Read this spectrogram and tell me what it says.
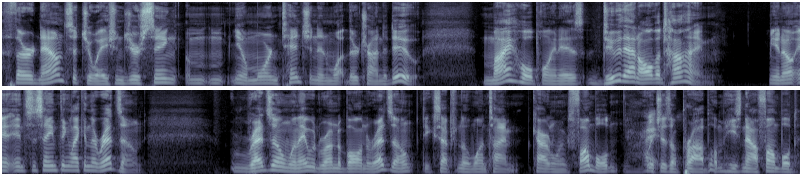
third down situations, you're seeing um, you know more intention in what they're trying to do. My whole point is do that all the time. You know, and, and it's the same thing like in the red zone. Red zone, when they would run the ball in the red zone, the exception of the one time Kyren Williams fumbled, which is a problem. He's now fumbled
